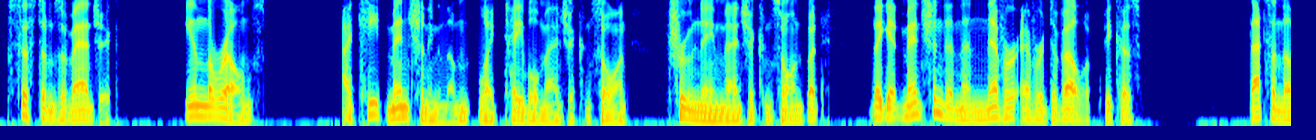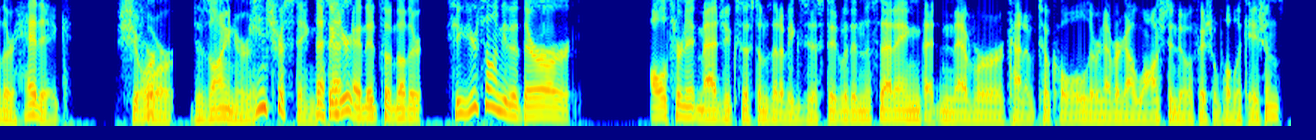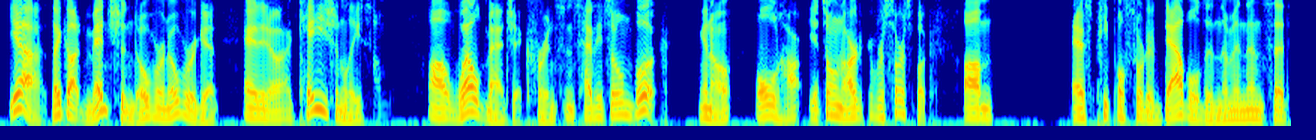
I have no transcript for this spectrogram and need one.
systems of magic in the realms. I keep mentioning them, like table magic and so on, true name magic and so on, but they get mentioned and then never ever developed because that's another headache sure. for designers. Interesting. So you're and it's another. So you're telling me that there are alternate magic systems that have existed within the setting that never kind of took hold or never got launched into official publications? Yeah, they got mentioned over and over again. And, you know, occasionally, some, uh, Weld Magic, for instance, had its own book, you know, old its own hardcover source book. Um, as people sort of dabbled in them and then said,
